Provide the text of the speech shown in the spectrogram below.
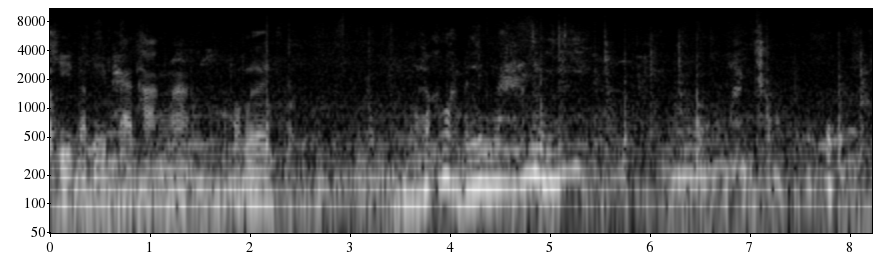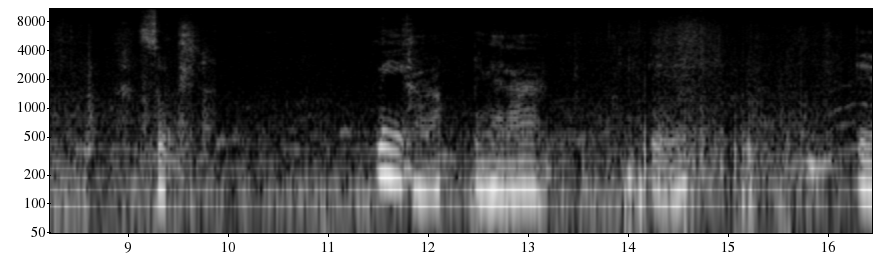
คีนแบบนี้แพ้ทางมากบอกเลยโอ้แล้วข้างหลังเป็นริมน้ำอย่างนี้บ้านเขาสุด นี่ครับ เป็นไงล่ะ เก๋ เก๋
